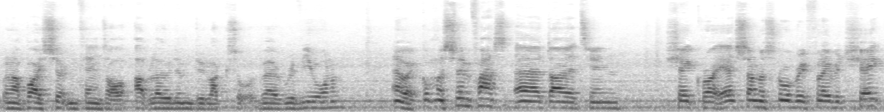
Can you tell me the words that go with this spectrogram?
when I buy certain things, I'll upload them, do like sort of a review on them. Anyway, got my Slim Fast uh, dieting shake right here, summer strawberry flavoured shake.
